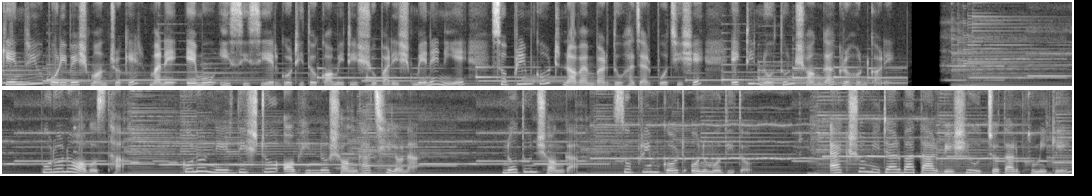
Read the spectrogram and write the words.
কেন্দ্রীয় পরিবেশ মন্ত্রকের মানে এমওইসিসি এর গঠিত কমিটির সুপারিশ মেনে নিয়ে সুপ্রিম কোর্ট নভেম্বর দু হাজার একটি নতুন সংজ্ঞা গ্রহণ করে। পুরনো অবস্থা। কোনো নির্দিষ্ট অভিন্ন সংজ্ঞা ছিল না। নতুন সংজ্ঞা, সুপ্রিম কোর্ট অনুমোদিত। একশো মিটার বা তার বেশি উচ্চতার ভূমিকেই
